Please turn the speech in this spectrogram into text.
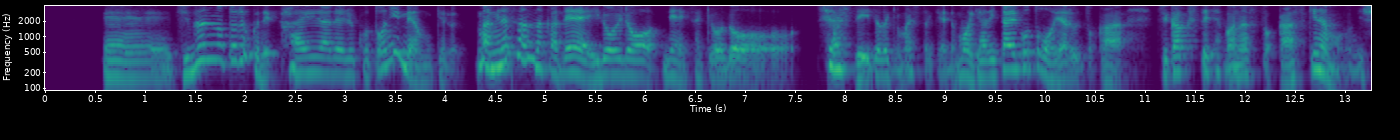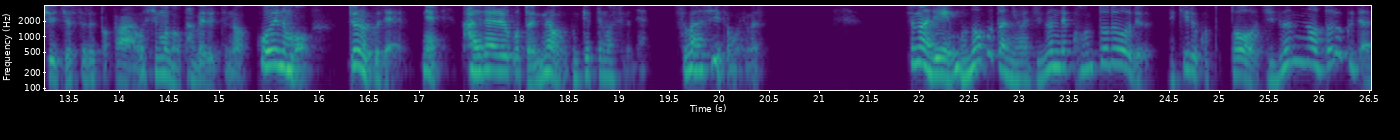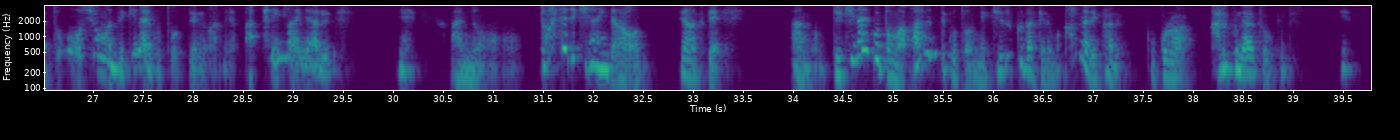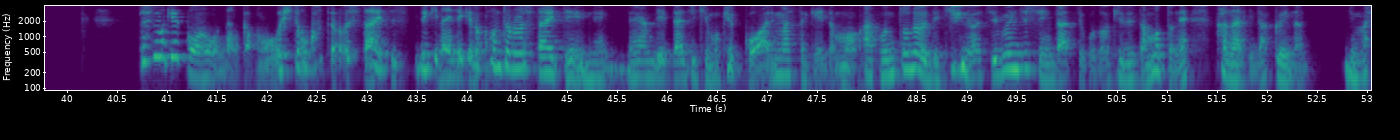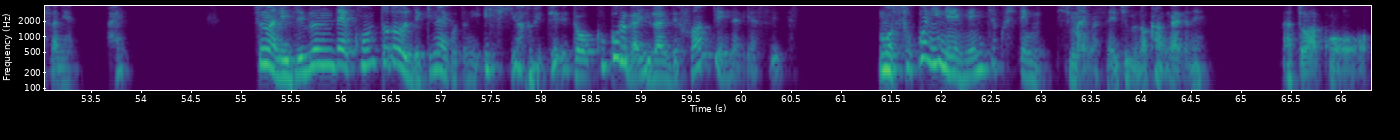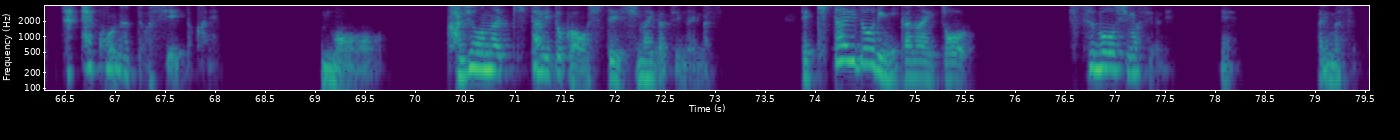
えー、自分の努力で変えられることに目を向ける。まあ皆さんの中でいろいろね、先ほどシェアしていただきましたけれども、やりたいことをやるとか、自覚して手放すとか、好きなものに集中するとか、美味しいものを食べるっていうのは、こういうのも努力でね、変えられることに目を向けてますよね。素晴らしいと思います。つまり、物事には自分でコントロールできることと、自分の努力ではどうしようもできないことっていうのはね、当たり前であるんです。ね。あの、どうしてできないんだろうじゃなくて、あの、できないこともあるってことをね、気づくだけでもかなり軽心は軽くなると思います。ね、私も結構なんかもう人をコントロールしたいって、できないんだけどコントロールしたいってね、悩んでいた時期も結構ありましたけれども、あ、コントロールできるのは自分自身だっていうことを気づいたらもっとね、かなり楽になりましたね。はい。つまり自分でコントロールできないことに意識が向いていると、心が揺らいで不安定になりやすいです。もうそこにね、粘着してしまいますね、自分の考えがね。あとはこう、絶対こうなってほしいとかね。もう、過剰な期待とかをしてしまいがちになります。で、期待通りにいかないと、失望しますよね。ね。ありますよ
